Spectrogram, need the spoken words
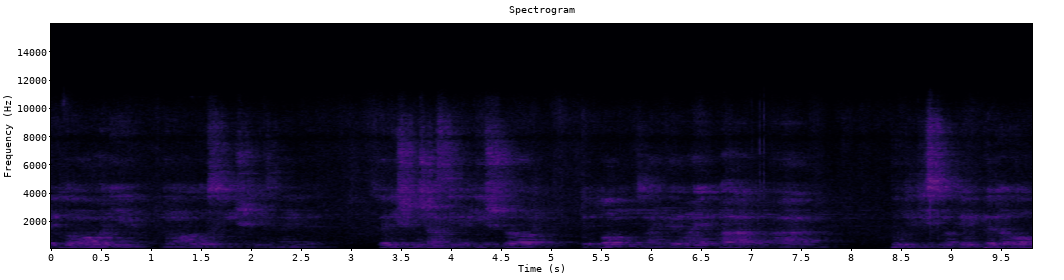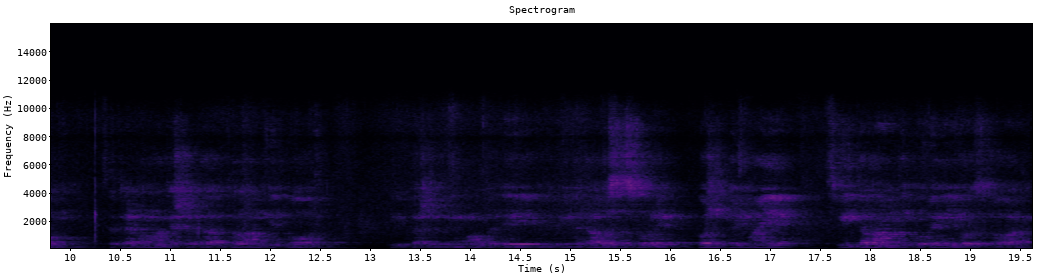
дипломовані, але мало освічені, знаєте. Сьогоднішній час є такий, що диплом, знаєте, має багато, а бути дійсно тим педагогом, це треба мати ще талант від Бога. І каже, не мав би тобі не далося згори, кожен той має свій талант і повинен його розвивати.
